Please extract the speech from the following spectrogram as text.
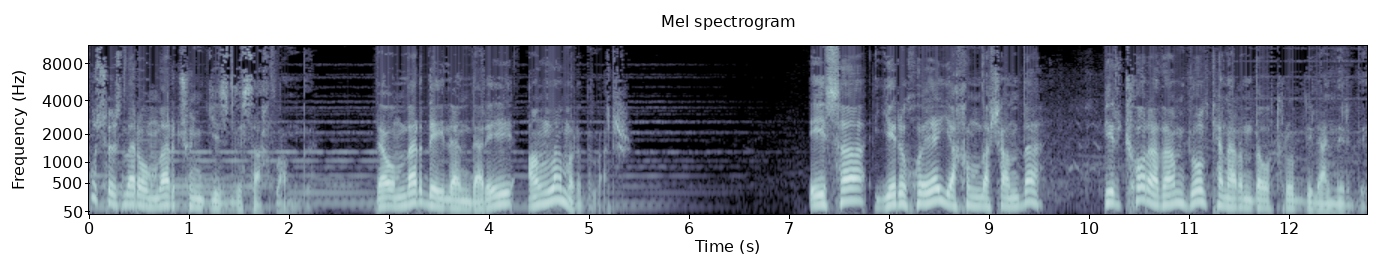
Bu sözlər onlar üçün gizli saxlandı və onlar deyilənləri anlamırdılar. İsa Yerixoya yaxınlaşanda bir kör adam yol kənarında oturub dilənirdi.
